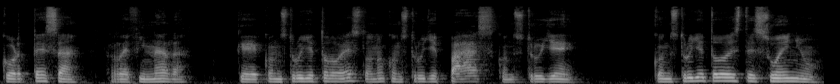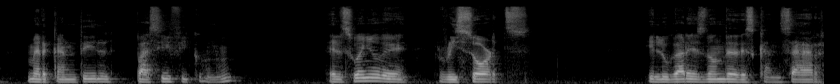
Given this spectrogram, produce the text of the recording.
corteza refinada que construye todo esto, ¿no? Construye paz, construye construye todo este sueño mercantil pacífico, ¿no? El sueño de resorts. y lugares donde descansar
